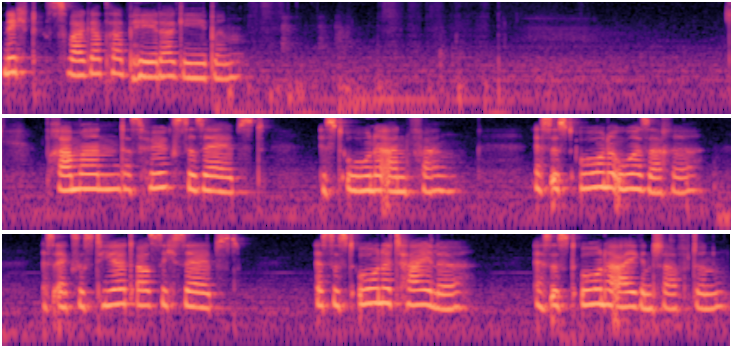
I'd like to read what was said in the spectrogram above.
nicht Svagata Bheda geben. Brahman, das höchste Selbst, ist ohne Anfang. Es ist ohne Ursache. Es existiert aus sich selbst. Es ist ohne Teile. Es ist ohne Eigenschaften.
